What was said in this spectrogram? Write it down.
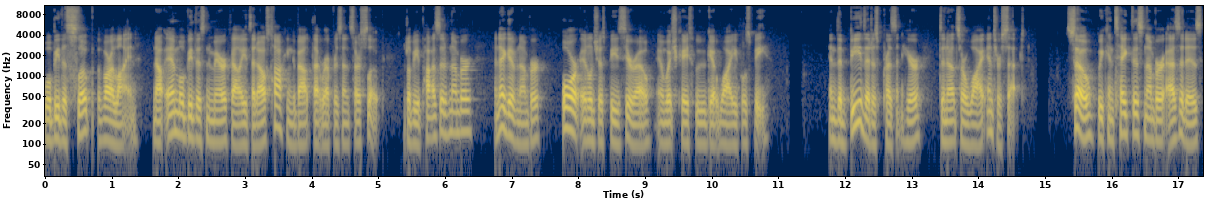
will be the slope of our line. Now m will be this numeric value that I was talking about that represents our slope. It'll be a positive number, a negative number, or it'll just be 0, in which case we would get y equals b. And the b that is present here denotes our y-intercept. So we can take this number as it is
